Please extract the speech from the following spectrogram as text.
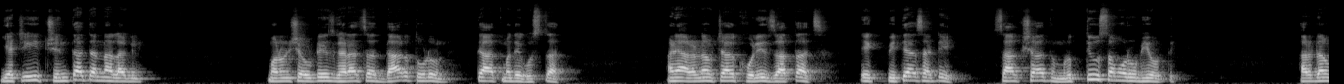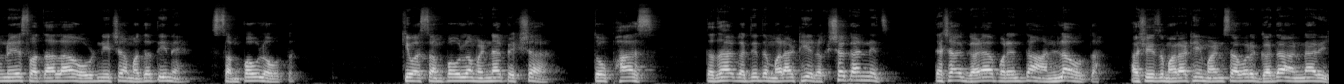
याचीही चिंता त्यांना लागली. म्हणून शेवटीच घराचं दार तोडून ते आतमध्ये घुसतात आणि अर्णवच्या खोलीत जाताच एक पित्यासाठी साक्षात मृत्यूसमोर उभी होती. अर्णवने स्वतःला ओढणीच्या मदतीने संपवलं होतं किंवा संपवलं म्हणण्यापेक्षा तो फास तथाकथित मराठी रक्षकांनीच त्याच्या गळ्यापर्यंत आणला होता. अशीच मराठी माणसावर गदा आणणारी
